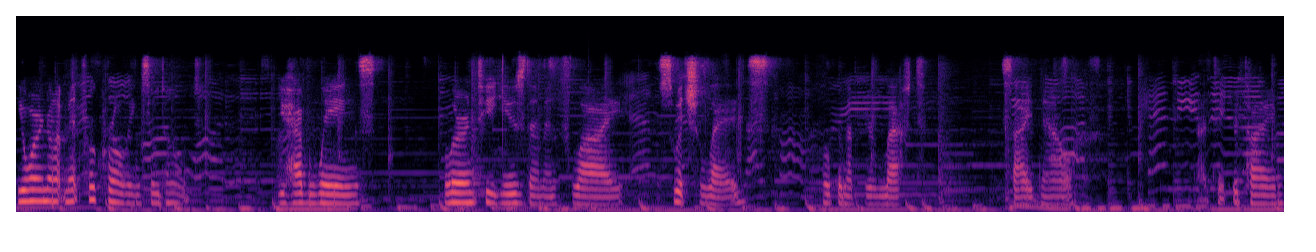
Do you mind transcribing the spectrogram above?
You are not meant for crawling, so don't. You have wings. Learn to use them and fly. Switch legs. Open up your left side now. take your time.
